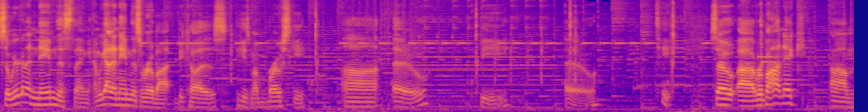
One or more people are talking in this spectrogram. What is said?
So we're gonna name this thing, and we gotta name this robot because he's my broski. Uh, O, B, O, T. So, uh, Robotnik, um,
